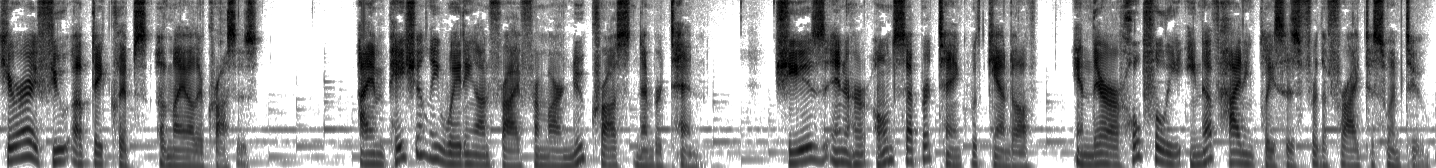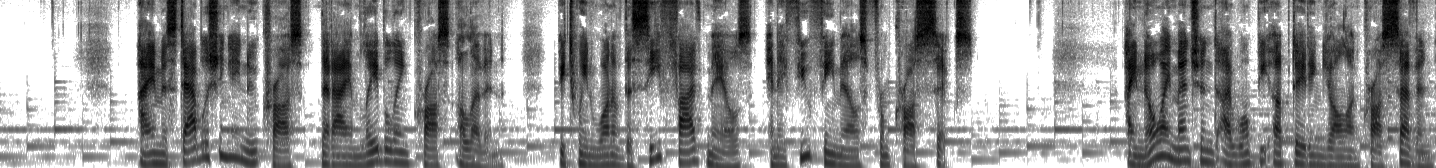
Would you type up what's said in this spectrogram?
Here are a few update clips of my other crosses. I am patiently waiting on Fry from our new cross number 10. She is in her own separate tank with Gandalf, and there are hopefully enough hiding places for the Fry to swim to. I am establishing a new cross that I am labeling Cross 11 between one of the C5 males and a few females from Cross 6. I know I mentioned I won't be updating y'all on Cross 7,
